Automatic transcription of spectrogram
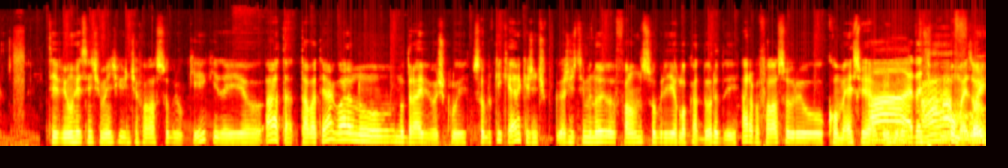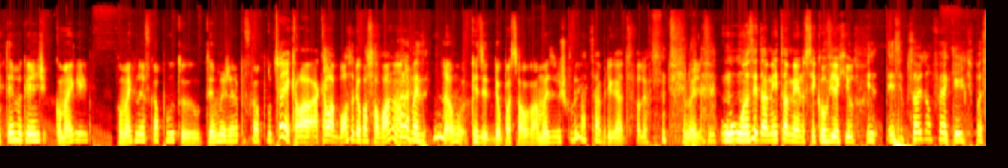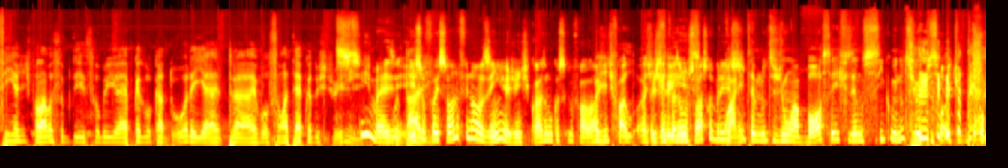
Teve um recentemente que a gente ia falar sobre o que, que daí eu. Ah, tá, tava até agora no, no Drive, eu excluí. Sobre o que que era, que a gente, a gente terminou falando sobre locadora daí. Ah, era pra falar sobre o comércio reabrindo, né? era tipo. Ah, Pô, mas foi. olha o tema que a gente. Como é que. Como é que não ia ficar puto? O tema já era pra ficar puto. Aí, aquela, aquela bosta deu pra salvar, não? Cara, né? mas Não, quer dizer, deu pra salvar, mas eu excluí. Ah, tá, obrigado, valeu. Um, um azedamento a menos, sei que eu vi aquilo. e- esse episódio não foi aquele, tipo assim, a gente falava sobre, sobre a época de locadora e a, a evolução até a época do streaming. Sim, tipo, mas vantagem. isso foi só no finalzinho, a gente quase não conseguiu falar. A gente falou. A gente, tem que fez fazer um só sobre isso. 40 minutos de uma bosta e fizemos 5 minutos de um episódio bom.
